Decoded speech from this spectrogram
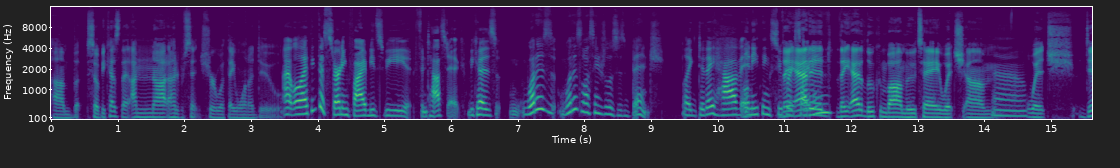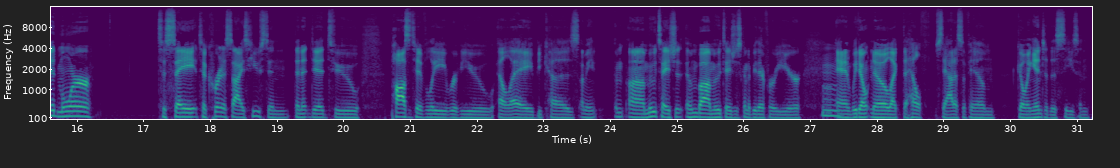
Um, but so because of that, I'm not 100 percent sure what they want to do. Uh, well, I think the starting five needs to be fantastic because what is what is Los Angeles' bench? Like, do they have anything super they exciting? added they added Luc Mbah a Moute, which um, Oh. which did more to say to criticize Houston than it did to positively review LA because I mean uh, Moute is just, Mbah Moute is just going to be there for a year, and we don't know like the health status of him going into this season.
